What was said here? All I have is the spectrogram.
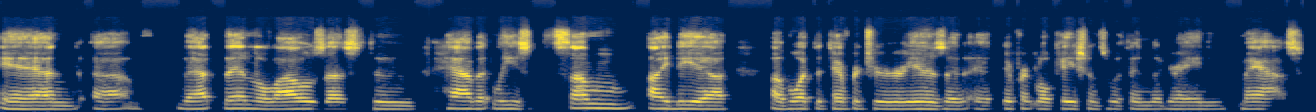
and uh, that then allows us to have at least some idea of what the temperature is at, at different locations within the grain mass.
